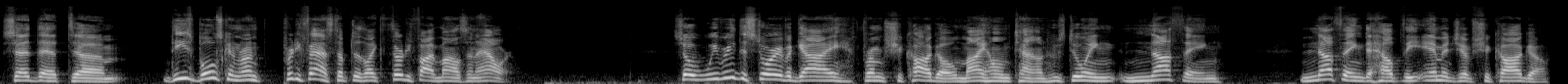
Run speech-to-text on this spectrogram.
said that um, these bulls can run pretty fast, up to like 35 miles an hour. So we read the story of a guy from Chicago, my hometown, who's doing nothing, nothing to help the image of Chicago.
